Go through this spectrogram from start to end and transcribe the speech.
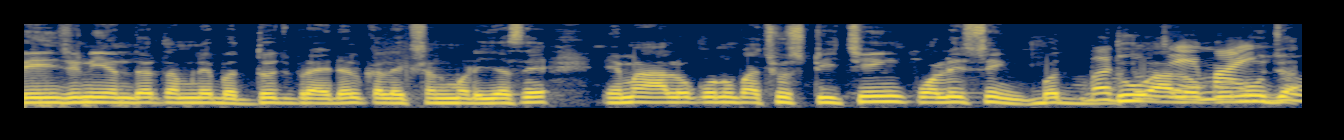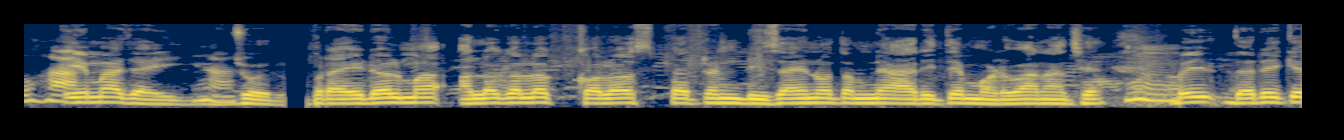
રેન્જની અંદર તમને બધું જ બ્રાઇડલ કલેક્શન મળી જશે. એમાં આ લોકોનું પાછું સ્ટિચિંગ પોલિશિંગ બધું આ લોકોનું જ. એમાં જ આવી ગયું. જોઈ લો બ્રાઇડલમાં અલગ અલગ કલર્સ પેટર્ન ડિઝાઇનો તમને આ રીતે મળવાના છે. ભાઈ દરેકે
